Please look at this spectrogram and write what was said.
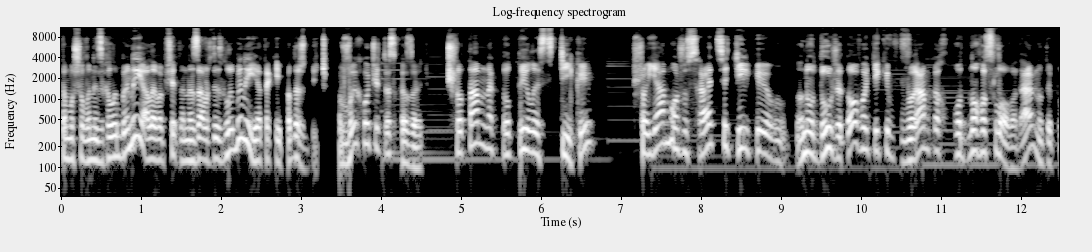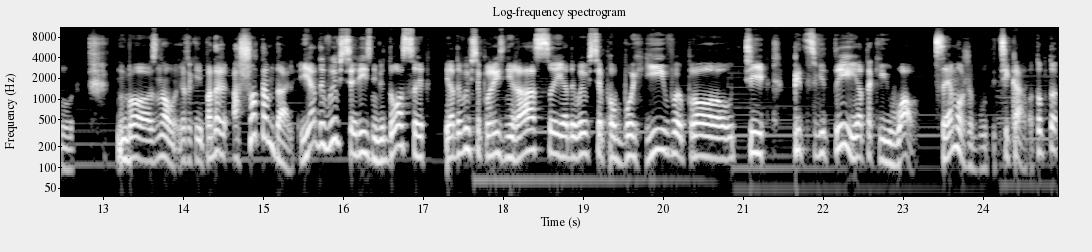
тому що вони з глибини, але взагалі не завжди з глибини. Я такий, подождіть, ви хочете сказати, що там накрутили стіки що я можу сратися тільки ну дуже довго, тільки в рамках одного слова. Да? Ну, типу, бо знову я такий, подожди, а що там далі? Я дивився різні відоси, я дивився про різні раси, я дивився про богів, про ці підсвіти. і Я такий вау. Це може бути цікаво. Тобто,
